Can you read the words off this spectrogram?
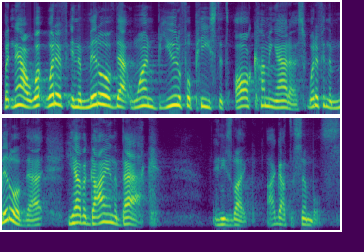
But now, what, what if in the middle of that one beautiful piece that's all coming at us, what if in the middle of that you have a guy in the back and he's like, I got the cymbals.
